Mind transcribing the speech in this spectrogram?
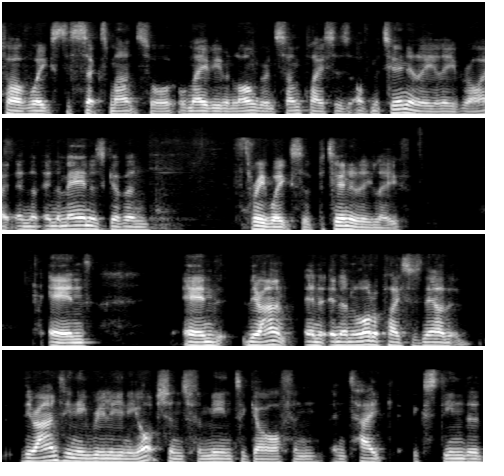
12 weeks to six months or, or maybe even longer in some places of maternity leave, right? And the, and the man is given three weeks of paternity leave. And and there aren't and, and in a lot of places now that there aren't any really any options for men to go off and, and take extended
